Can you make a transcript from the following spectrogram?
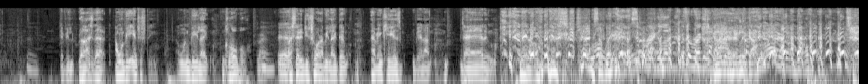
If you realize that, I want to be interesting. I want to be like global. Right. Mm. If I stayed in Detroit, I'd be like that, having kids, being a dad, and you know, and stuff like that. It's a regular, it's a regular guy. Regular guy.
